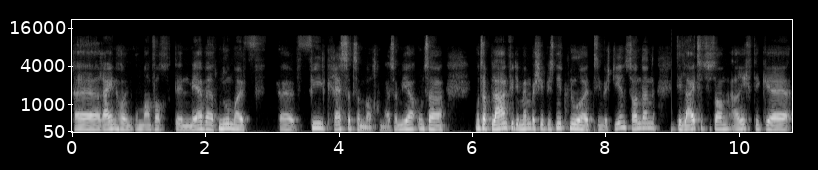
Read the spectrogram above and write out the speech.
äh, reinholen, um einfach den Mehrwert nur mal äh, viel größer zu machen. Also mir unser unser Plan für die Membership ist nicht nur zu investieren, sondern die Leute sozusagen eine richtige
